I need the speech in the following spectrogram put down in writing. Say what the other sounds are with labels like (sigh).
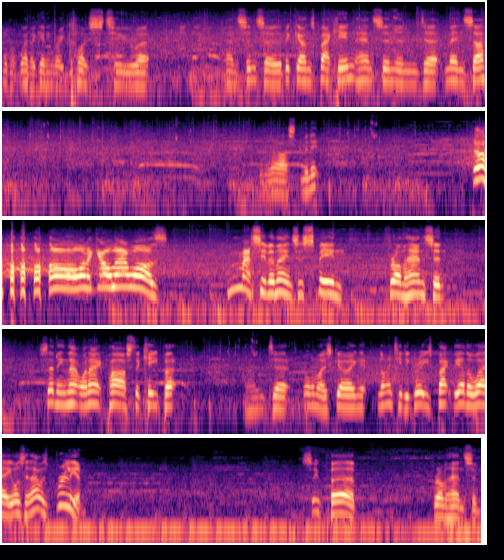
Robert Weber getting very close to uh, Hansen. So the big guns back in, Hansen and uh, Mensah. The last minute. (laughs) Oh, what a goal that was! Massive amounts of spin from Hansen, sending that one out past the keeper and uh, almost going at 90 degrees back the other way, wasn't it? That was brilliant. Superb from Hansen.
